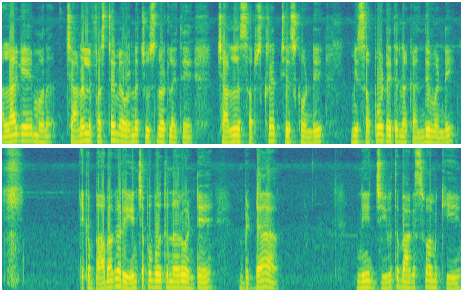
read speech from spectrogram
అలాగే మన ఛానల్ని ఫస్ట్ టైం ఎవరైనా చూసినట్లయితే ఛానల్ని సబ్స్క్రైబ్ చేసుకోండి. మీ సపోర్ట్ అయితే నాకు అందివ్వండి. ఇక బాబాగారు ఏం చెప్పబోతున్నారు అంటే బిడ్డా నీ జీవిత భాగస్వామికి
